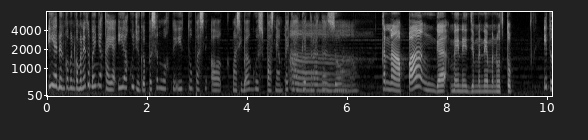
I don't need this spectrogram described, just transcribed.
iya dan komen-komennya tuh banyak kayak iya aku juga pesen waktu itu pas eh, masih bagus pas nyampe kaget ternyata zong Ah. Kenapa enggak manajemennya menutup itu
